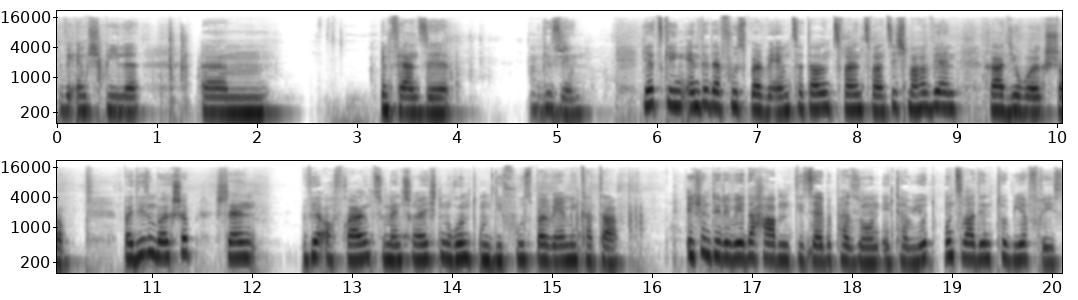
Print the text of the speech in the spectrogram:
WM-Spiele ähm, im Fernsehen gesehen. Jetzt gegen Ende der Fußball-WM 2022 machen wir einen Radio-Workshop. Bei diesem Workshop stellen wir auch Fragen zu Menschenrechten rund um die Fußball-WM in Katar. Ich und die Riveda haben dieselbe Person interviewt, und zwar den Tobias Fries.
